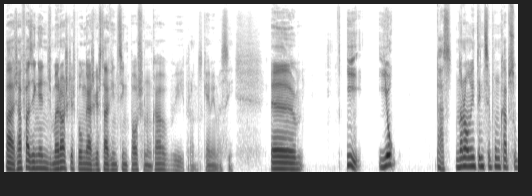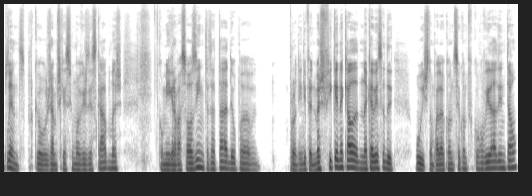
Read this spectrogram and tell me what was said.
Pá, já fazem anos maroscas para um gajo gastar 25 paus num cabo e pronto, que é mesmo assim. Uh, e, e eu, pá, normalmente tenho sempre um cabo suplente, porque eu já me esqueci uma vez desse cabo, mas como ia gravar sozinho, tá, tá, tá, deu para pronto, indiferente. Mas fiquei naquela, na cabeça de ui, isto não pode acontecer quando for convidado, então.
